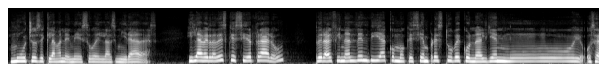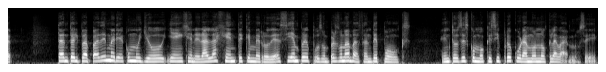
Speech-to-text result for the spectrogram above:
muchos se clavan en eso, en las miradas. Y la verdad es que sí es raro, pero al final del día como que siempre estuve con alguien muy, o sea, tanto el papá de María como yo y en general la gente que me rodea siempre pues son personas bastante punks. Entonces como que sí procuramos no clavarnos, ¿eh?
